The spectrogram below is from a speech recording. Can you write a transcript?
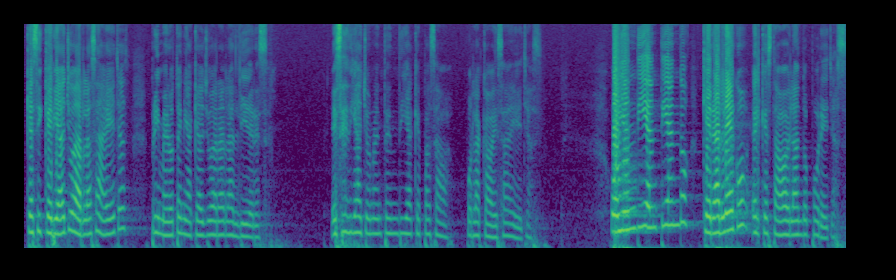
que si quería ayudarlas a ellas, primero tenía que ayudar a las líderes. Ese día yo no entendía qué pasaba por la cabeza de ellas. Hoy en día entiendo que era el ego el que estaba hablando por ellas.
